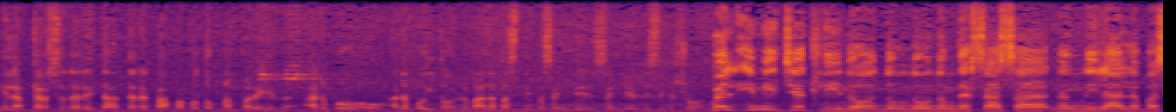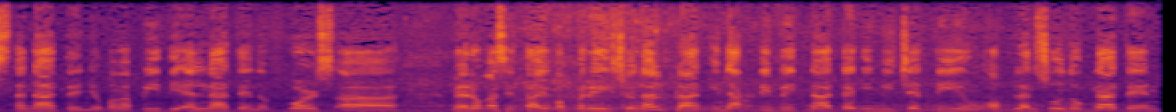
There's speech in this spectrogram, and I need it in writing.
ilang personalidad na nagpapaputok ng baril. Ano po ano po ito? Lumalabas din ba sa, sa inyong investigasyon? Well, immediately, no, nung, nung, nung, nagsasa, nung nilalabas na natin yung mga PDL natin, of course, ah, Meron kasi tayong operational plan, inactivate natin immediately yung oplan sunog natin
